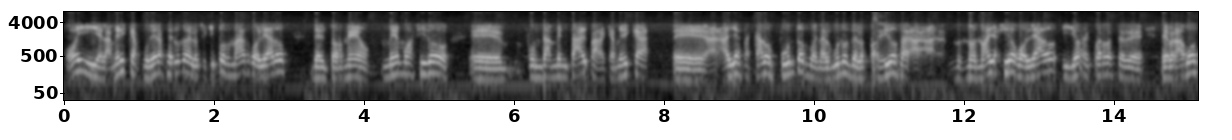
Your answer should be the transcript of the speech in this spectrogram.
hoy el América pudiera ser uno de los equipos más goleados del torneo. Memo ha sido eh, fundamental para que América eh, haya sacado puntos o en algunos de los partidos no, no, haya sido goleado. Y yo recuerdo este de, de Bravos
